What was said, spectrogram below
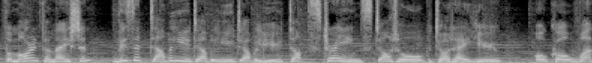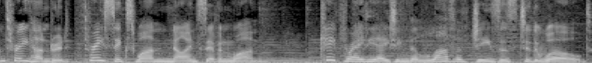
For more information, visit www.streams.org.au or call 1300 361 971. Keep radiating the love of Jesus to the world.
